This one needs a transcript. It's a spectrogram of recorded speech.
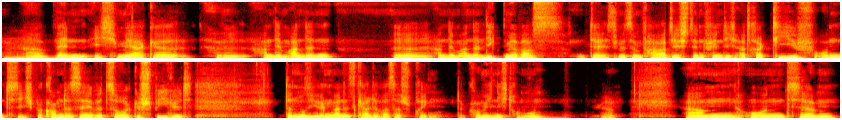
Mhm. Äh, wenn ich merke, an dem anderen äh, an dem anderen liegt mir was, der ist mir sympathisch, den finde ich attraktiv und ich bekomme dasselbe zurückgespiegelt, dann muss ich irgendwann ins kalte Wasser springen. Da komme ich nicht drum rum. Ja? Ähm, und ähm,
